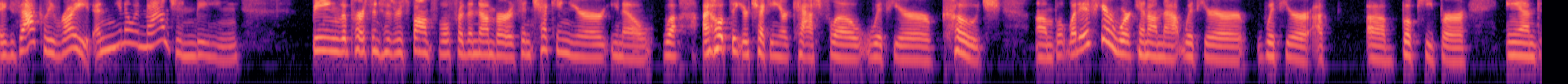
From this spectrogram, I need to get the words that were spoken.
Exactly right. And, you know, imagine being being the person who's responsible for the numbers and checking your, you know, well, I hope that you're checking your cash flow with your coach. Um, but what if you're working on that with your with your uh, uh, bookkeeper and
